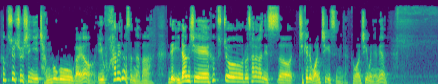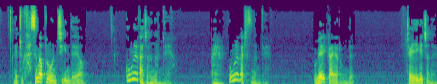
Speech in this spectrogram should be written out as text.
흑수저 출신 이 장보고가요, 이 화를 졌었나 봐. 근데 이 당시에 흑수저로 살아가는 데 있어서 지켜야 될 원칙이 있습니다. 그 원칙이 뭐냐면 좀 가슴 아픈 원칙인데요. 꿈을 가져서는 안 돼요. 네, 꿈을 가져서는 안 돼요. 왜일까요, 여러분들? 제가 얘기했잖아요.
